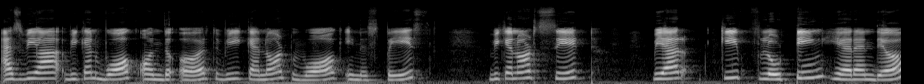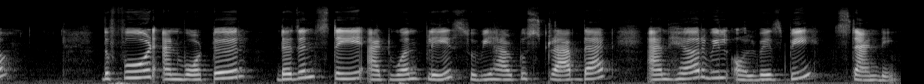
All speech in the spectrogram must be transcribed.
As we are we can walk on the earth we cannot walk in space. We cannot sit. We are keep floating here and there. The food and water doesn't stay at one place so we have to strap that and here will always be standing.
